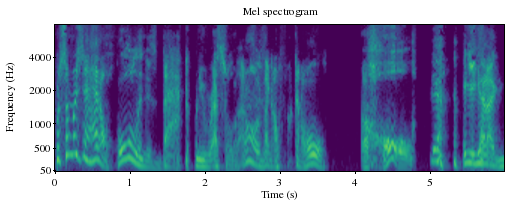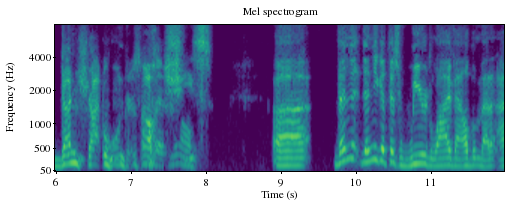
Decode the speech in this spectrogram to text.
for some reason had a hole in his back when he wrestled. I don't know. It was like a fucking hole. A hole. Yeah, he got a gunshot wound or Oh, something. jeez. Uh, then then you get this weird live album that I,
